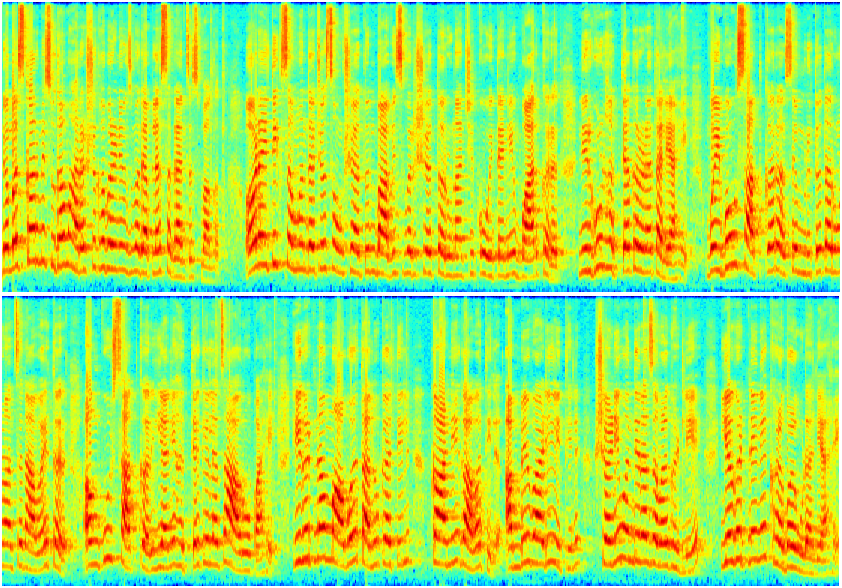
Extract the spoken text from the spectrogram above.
नमस्कार मी सुद्धा महाराष्ट्र खबर न्यूजमध्ये आपल्या सगळ्यांचं स्वागत. अनैतिक संबंधाच्या संशयातून बावीस वर्षीय तरुणाची कोयत्याने वार करत निर्गुण हत्या करण्यात आली आहे. वैभव सातकर असे मृत तरुणाचे नाव आहे तर अंकुश सातकर याने हत्या केल्याचा आरोप आहे. ही घटना मावळ तालुक्यातील कान्हे गावातील आंबेवाडी येथील शनी मंदिराजवळ घडली आहे. या घटनेने खळबळ उडाली आहे.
